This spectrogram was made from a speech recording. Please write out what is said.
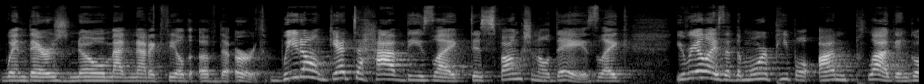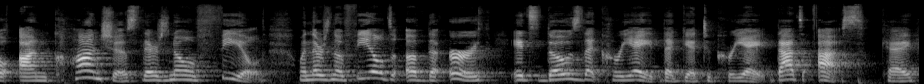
when there's no magnetic field of the earth. We don't get to have these like dysfunctional days. Like, you realize that the more people unplug and go unconscious, there's no field. When there's no field of the earth, it's those that create that get to create. That's us. Okay.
